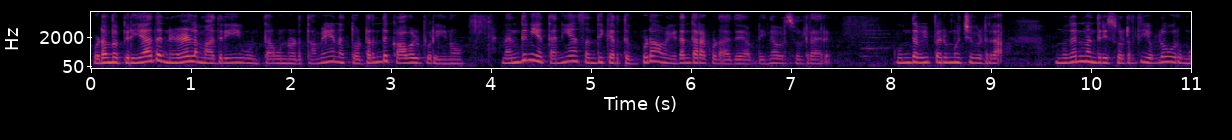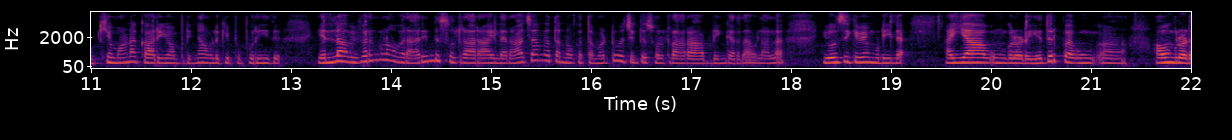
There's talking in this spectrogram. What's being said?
உடம்பு பிரியாத நிழலை மாதிரி உன் த உன்னோட தமையனை தொடர்ந்து காவல் புரியணும். நந்தினியை தனியாக சந்திக்கிறதுக்கு கூட அவன் இடம் தரக்கூடாது அப்படின்னு அவர் சொல்கிறாரு குந்தவி பெருமூச்சு விடுறா. முதன் மந்திரி சொல்றது எவ்வளோ ஒரு முக்கியமான காரியம் அப்படின்னு அவளுக்கு இப்போ புரியுது. எல்லா விவரங்களும் அவர் அறிந்து சொல்றாரா? இல்லை ராஜாங்கத்தை நோக்கத்தை மட்டும் வச்சுக்கிட்டு சொல்றாரா? அப்படிங்கிறத அவளால் யோசிக்கவே முடியல. ஐயா உங்களோட எதிர்ப்பை உங் அவங்களோட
